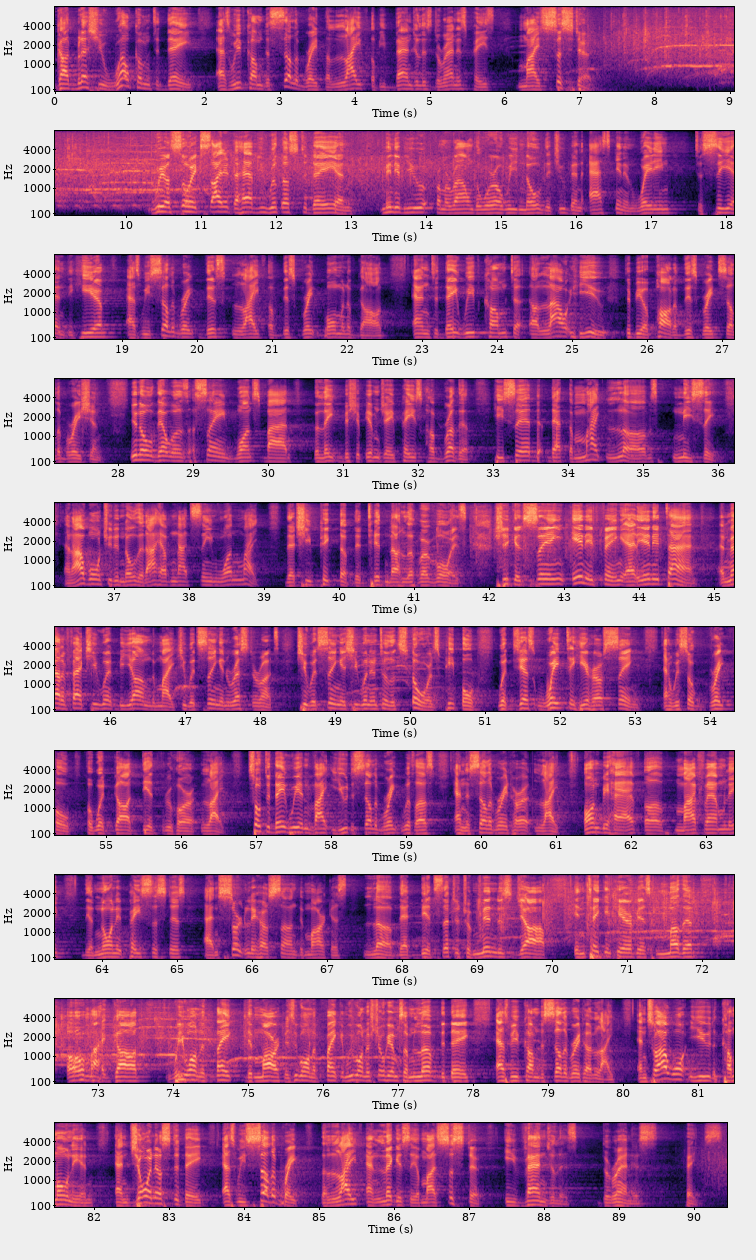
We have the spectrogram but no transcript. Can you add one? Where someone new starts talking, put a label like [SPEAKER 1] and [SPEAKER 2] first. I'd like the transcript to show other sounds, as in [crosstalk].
[SPEAKER 1] God bless you. Welcome today as we've come to celebrate the life of Evangelist Duranice Pace, my sister. We are so excited to have you with us today, and many of you from around the world, we know that you've been asking and waiting to see and to hear as we celebrate this life of this great woman of God. And today we've come to allow you to be a part of this great celebration. You know, there was a saying once by the late Bishop M.J. Pace, her brother. He said that the mic loves Nisi. And I want you to know that I have not seen one mic that she picked up that did not love her voice. She could sing anything at any time. And matter of fact, she went beyond the mic. She would sing in restaurants. She would sing as she went into the stores. People would just wait to hear her sing. And we're so grateful for what God did through her life. So today we invite you to celebrate with us and to celebrate her life. On behalf of my family, the Anointed Pace Sisters, and certainly her son, Demarcus Love, that did such a tremendous job in taking care of his mother. Oh my God. We want to thank Demarcus. We want to thank him. We want to show him some love today as we've come to celebrate her life. And so I want you to come on in and join us today as we celebrate the life and legacy of my sister, Evangelist Duranice Pace.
